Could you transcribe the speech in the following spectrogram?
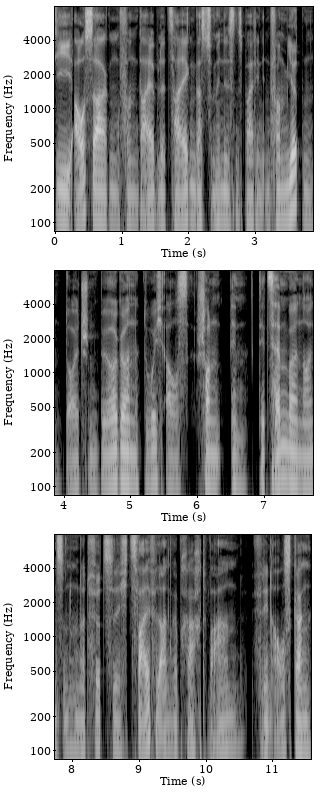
Die Aussagen von Daible zeigen, dass zumindest bei den informierten deutschen Bürgern durchaus schon im Dezember 1940 Zweifel angebracht waren für den Ausgang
